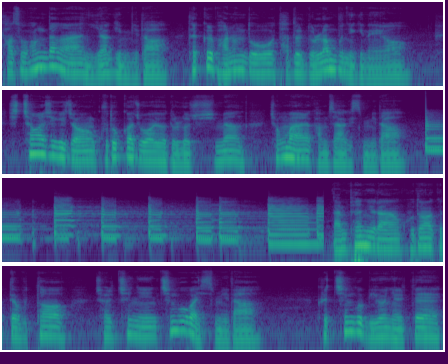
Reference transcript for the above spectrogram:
다소 황당한 이야기입니다. 댓글 반응도 다들 놀란 분위기네요. 시청하시기 전 구독과 좋아요 눌러주시면 정말 감사하겠습니다. 남편이랑 고등학교 때부터 절친인 친구가 있습니다. 그 친구 미혼일 때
